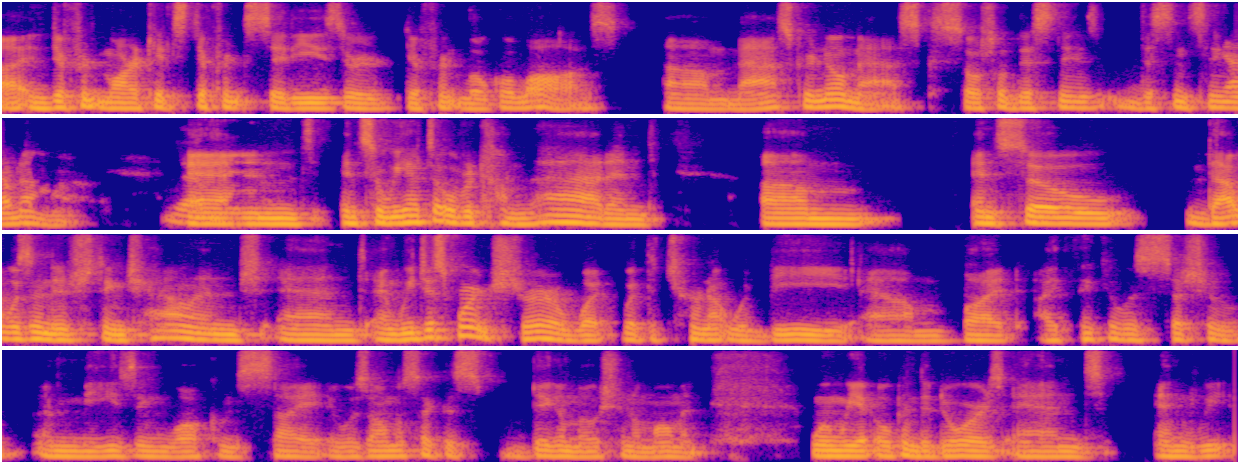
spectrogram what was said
uh, in different markets, different cities, or different local laws, um, mask or no mask, social distance, distancing yep. or not. Yep. And and so we had to overcome that, and um, and so that was an interesting challenge and and we just weren't sure what what the turnout would be um, but i think it was such an amazing welcome sight it was almost like this big emotional moment when we had opened the doors and and we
